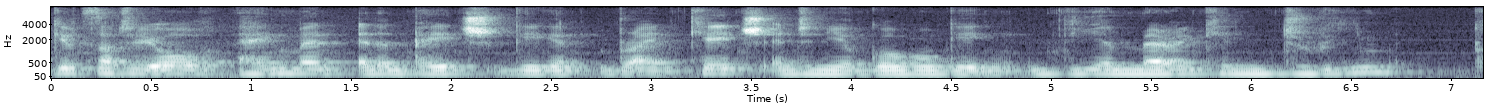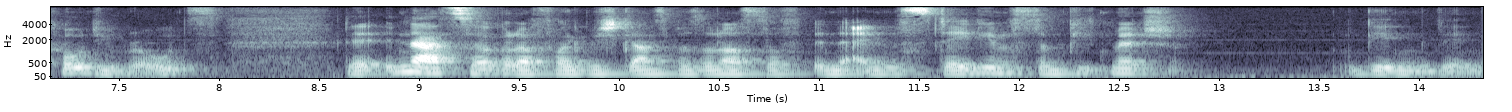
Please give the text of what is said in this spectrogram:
gibt es natürlich auch Hangman Adam Page gegen Brian Cage, Antonio Gogo gegen The American Dream, Cody Rhodes. Der Inner Circle, da freue ich mich ganz besonders auf, in einem Stadium Stampede Match gegen, den,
